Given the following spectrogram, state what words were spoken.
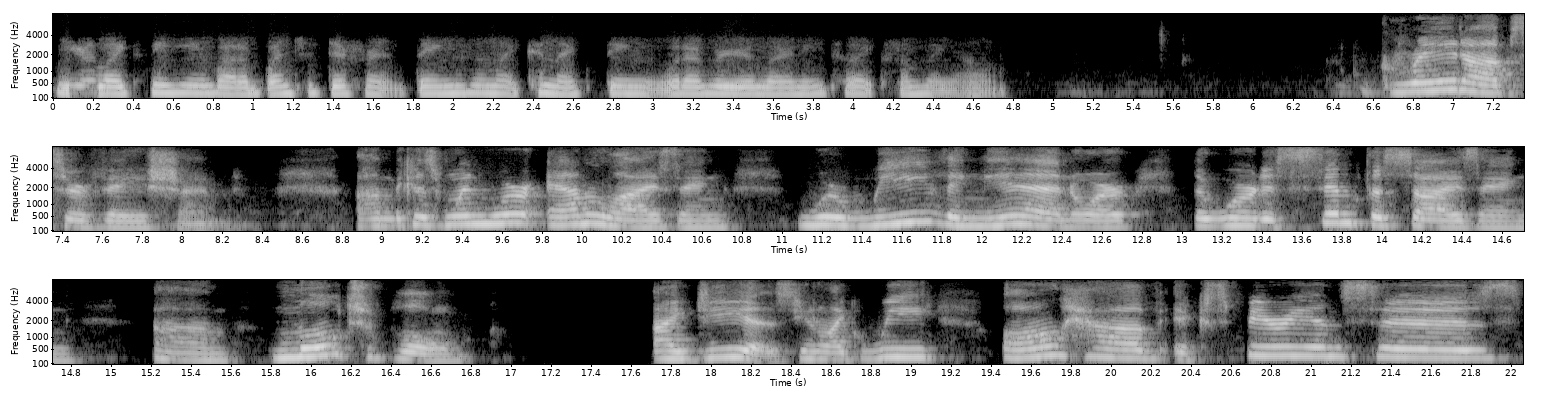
You're like thinking about a bunch of different things and like connecting whatever you're learning to like something else. great observation. Um, because when we're analyzing, we're weaving in, or the word is synthesizing, um, multiple ideas. You know, like we all have experiences,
